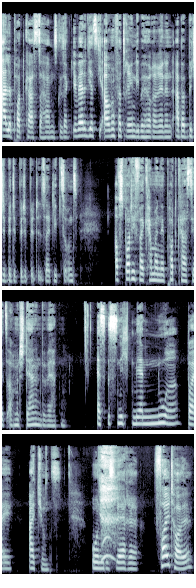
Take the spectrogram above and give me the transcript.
Alle Podcaster haben es gesagt. Ihr werdet jetzt die Augen verdrehen, liebe Hörerinnen, aber bitte, bitte, bitte, bitte, seid lieb zu uns. Auf Spotify kann man den Podcast jetzt auch mit Sternen bewerten. Es ist nicht mehr nur bei iTunes. Und es wäre voll toll,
